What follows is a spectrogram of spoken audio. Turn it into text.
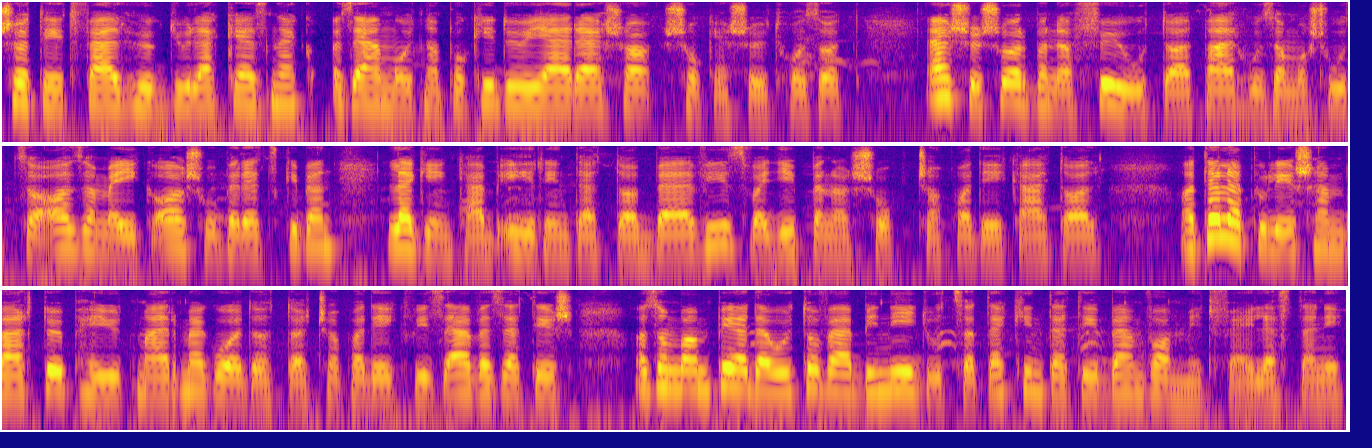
Sötét felhők gyülekeznek, az elmúlt napok időjárása sok esőt hozott. Elsősorban a főúttal párhuzamos utca az, amelyik Alsó-Bereckiben leginkább érintett a belvíz, vagy éppen a sok csapadék által. A településen bár több helyütt már megoldott a csapadékvíz elvezetés, azonban például további négy utca tekintetében van mit fejleszteni,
